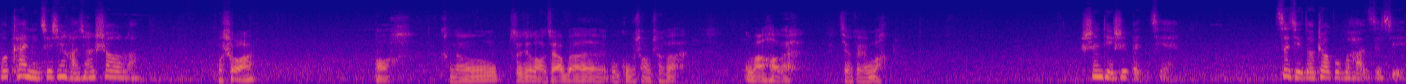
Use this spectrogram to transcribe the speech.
我看你最近好像瘦了，我瘦了。哦，可能最近老加班，又顾不上吃饭，那蛮好的，减肥嘛。身体是本钱，自己都照顾不好自己，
